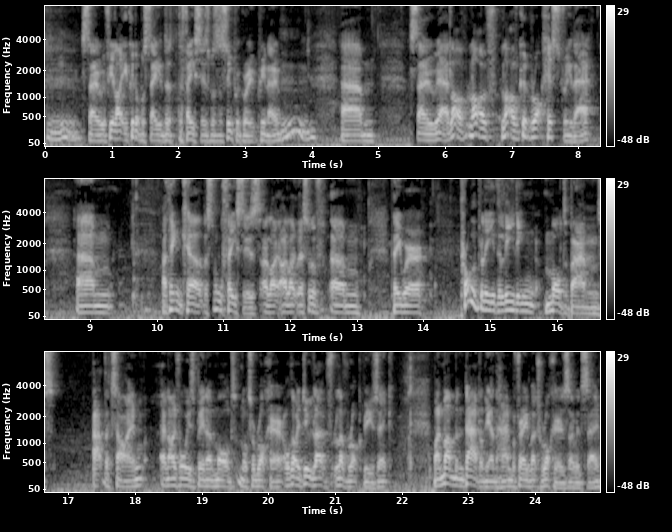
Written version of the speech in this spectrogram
Mm. So if you like, you could almost say that the Faces was a supergroup, you know. Um, so yeah, a lot of lot of lot of good rock history there. Um, I think uh, the Small Faces. I like. I like their sort of. Um, they were probably the leading mod band at the time, and I've always been a mod, not a rocker. Although I do love love rock music. My mum and dad, on the other hand, were very much rockers. I would say.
